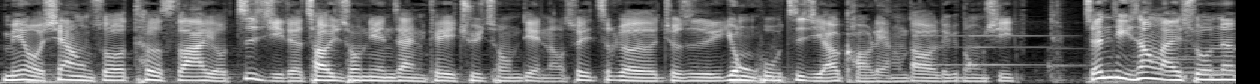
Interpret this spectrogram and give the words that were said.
没有像说特斯拉有自己的超级充电站可以去充电哦。所以这个就是用户自己要考量到的一个东西。整体上来说呢，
